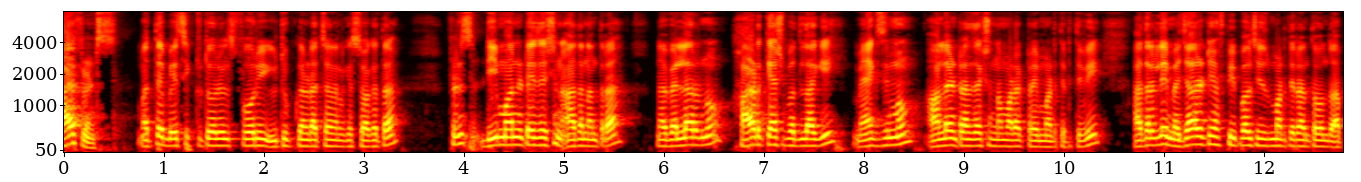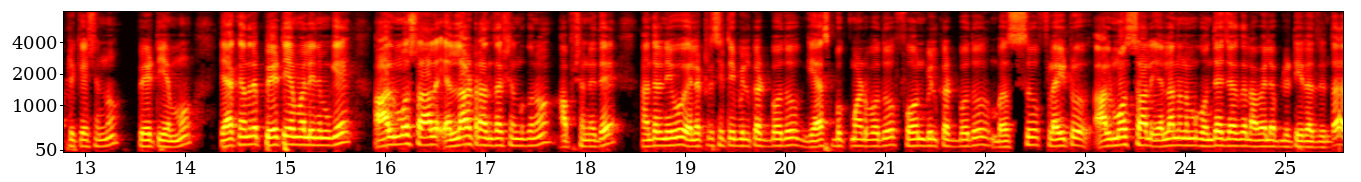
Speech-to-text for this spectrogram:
ಹಾಯ್ ಫ್ರೆಂಡ್ಸ್ ಮತ್ತೆ basic tutorials for YouTube Kannada ಚಾನಲ್ಗೆ ಸ್ವಾಗತ. ಫ್ರೆಂಡ್ಸ್ ಡಿಮಾನಿಟೈಸೇಷನ್ ಆದ ನಂತರ ನಾವೆಲ್ಲರೂ ಹಾರ್ಡ್ ಕ್ಯಾಶ್ ಬದಲಾಗಿ ಮ್ಯಾಕ್ಸಿಮಮ್ ಆನ್ಲೈನ್ ಟ್ರಾನ್ಸಾಕ್ಷನ್ ಮಾಡೋಕ್ಕೆ ಟ್ರೈ ಮಾಡ್ತಿರ್ತೀವಿ. ಅದರಲ್ಲಿ ಮೆಜಾರಿಟಿ ಆಫ್ ಪೀಪಲ್ಸ್ ಯೂಸ್ ಮಾಡ್ತಿರೋಂಥ ಒಂದು ಅಪ್ಲಿಕೇಶನ್ನು ಪೇ ಟಿ ಎಮ್ಮು ಯಾಕಂದರೆ ಪೇ ನಿಮಗೆ ಆಲ್ಮೋಸ್ಟ್ ಆಲ್ ಎಲ್ಲ ಟ್ರಾನ್ಸಾಕ್ಷನ್ಗೂ ಆಪ್ಷನ್ ಇದೆ. ಅಂದರೆ ನೀವು ಎಲೆಕ್ಟ್ರಿಸಿಟಿ ಬಿಲ್ ಕಟ್ಬೋದು ಗ್ಯಾಸ್ ಬುಕ್ ಮಾಡ್ಬೋದು ಫೋನ್ ಬಿಲ್ ಕಟ್ಬೋದು ಬಸ್ಸು ಫ್ಲೈಟು ಆಲ್ಮೋಸ್ಟ್ ಆಲ್ ಎಲ್ಲ ನಮಗೆ ಒಂದೇ ಜಾಗದಲ್ಲಿ ಅವೈಲಬಿಲಿಟಿ ಇರೋದ್ರಿಂದ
